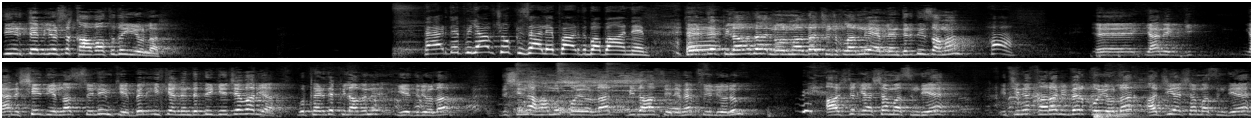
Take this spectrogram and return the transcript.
Siirt'te biliyorsa kahvaltıda yiyorlar. Perde pilav çok güzel yapardı babaannem. Perde Ee, pilavı da normalde çocuklarını evlendirdiği zaman ha. e, yani yani şey diyeyim nasıl söyleyeyim ki böyle ilk evlendirdiği gece var ya bu perde pilavını yediriyorlar. Dışına hamur koyuyorlar. Bir daha söyleyeyim hep söylüyorum. Açlık yaşamasın diye. İçine karabiber koyuyorlar. Acı yaşamasın diye.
